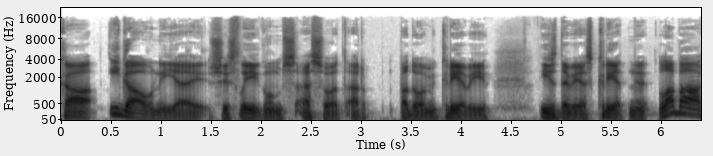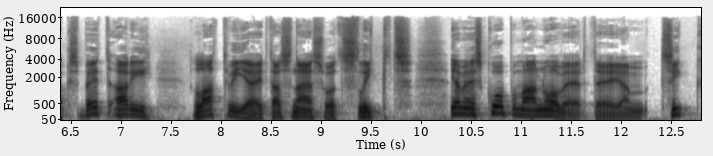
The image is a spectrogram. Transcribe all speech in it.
ka Igaunijai šis līgums esot ar padomi Krieviju izdevies krietni labāks, bet arī Latvijai tas nesot slikts. Ja mēs kopumā novērtējam, cik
